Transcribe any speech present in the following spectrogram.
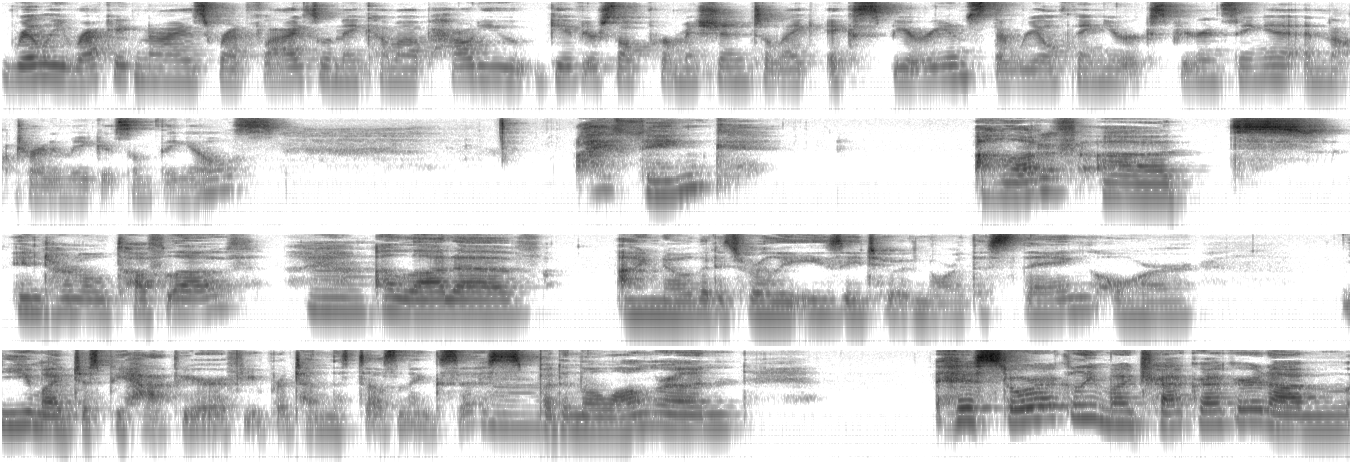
really recognize red flags when they come up? How do you give yourself permission to like experience the real thing you're experiencing it and not try to make it something else? I think a lot of uh, internal tough love a lot of I know that it's really easy to ignore this thing, or you might just be happier if you pretend this doesn't exist. Mm. But in the long run, historically, my track record, I'm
